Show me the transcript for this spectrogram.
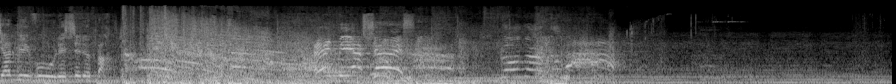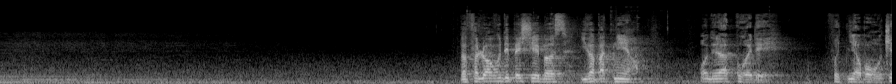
calmez-vous, laissez-le partir. Ennemi HS Va falloir vous dépêcher, boss. Il va pas tenir. On est là pour aider. Faut tenir bon, ok?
